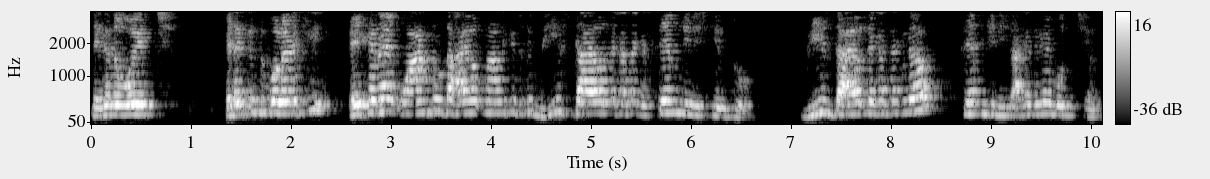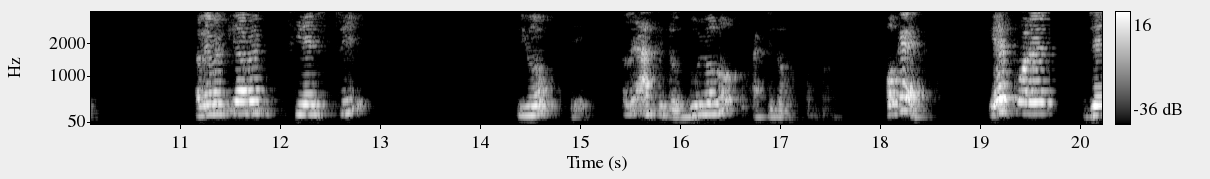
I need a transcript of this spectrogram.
এখানে ওয়েট এটা কিন্তু বলে এটা কি? এইখানে ওয়ান টু ডায়ল না লিখে যদি ভিস ডায়ল লেখা থাকে সেম জিনিস কিন্তু। ভিস ডায়ল লেখা থাকলেও সেম জিনিস, আগে থেকে বলছি আমি। তাহলে এবার কি হবে? সিএইচ থ্রি তাহলে অ্যাসিটন দুই অ্যাসিটন ওকে এরপরে যে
